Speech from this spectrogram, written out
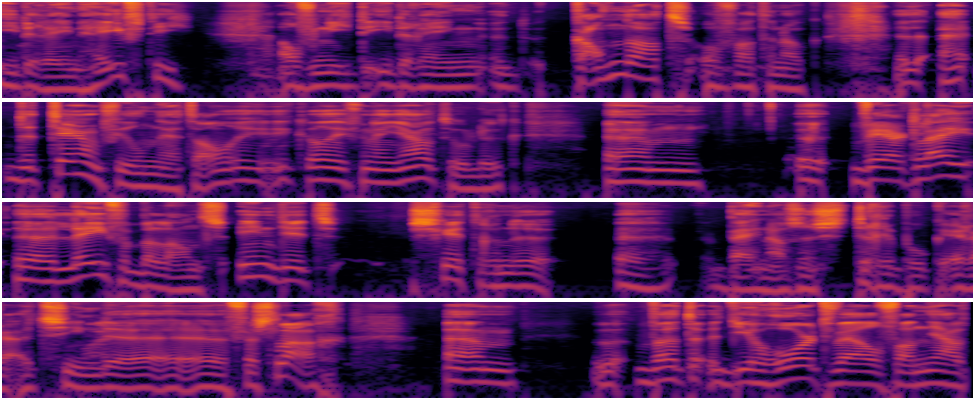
iedereen- heeft die. Of niet iedereen eh, kan dat, of wat dan ook. Eh, De term viel net al. Ik wil even naar jou toe, Luc. Ehm Werk-levenbalans. In dit schitterende, eh, bijna als een stripboek eruit ziende eh, verslag. Ehm, wat, je hoort wel van ja,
